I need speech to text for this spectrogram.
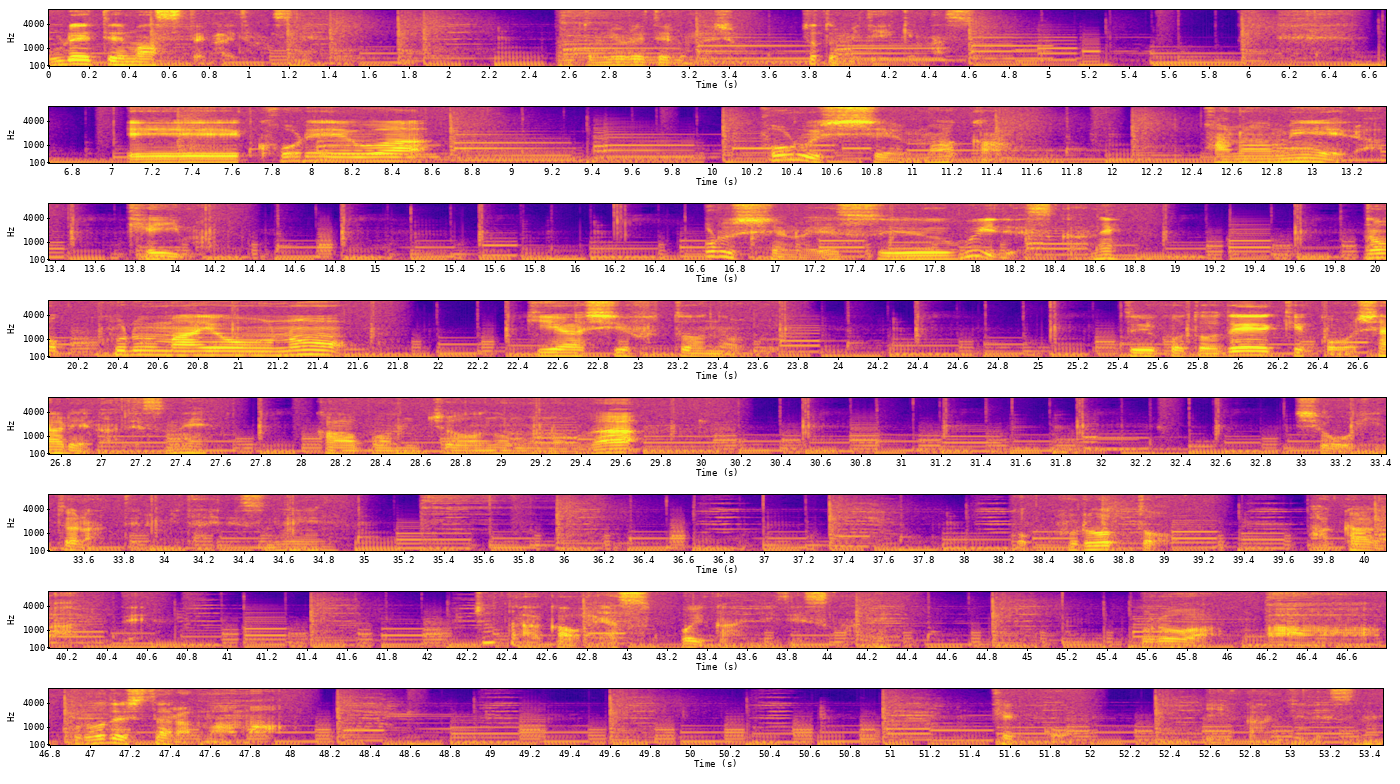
売れてますって書いてますね。本当に売れてるんでしょう。ちょっと見ていきます。えー、これはポルシェマカンパナメーラケイマン。ポルシェの SUV ですかね。の車用のギアシフトノブ。ということで結構おしゃれなんですね。カーボン調のものが商品となってるみたいですね。黒と赤があってちょっと赤は安っぽい感じですかね黒はああ黒でしたらまあまあ結構いい感じですね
